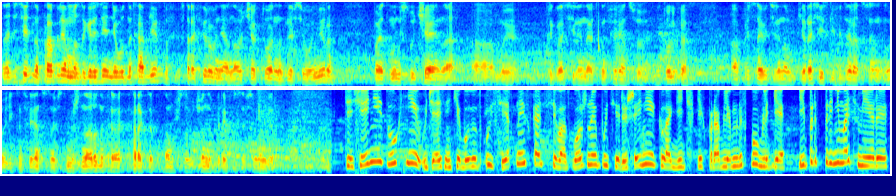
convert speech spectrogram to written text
Да, действительно, проблема загрязнения водных объектов и фотографирования, она очень актуальна для всего мира. Поэтому не случайно а, мы пригласили на эту конференцию не только а, представителей науки Российской Федерации, но и конференция носит международный характер, потому что ученые приехали со всего мира. В течение двух дней участники будут усердно искать всевозможные пути решения экологических проблем республики и предпринимать меры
